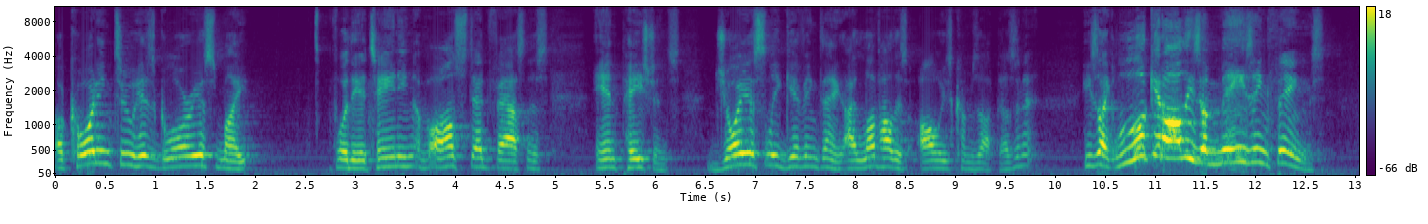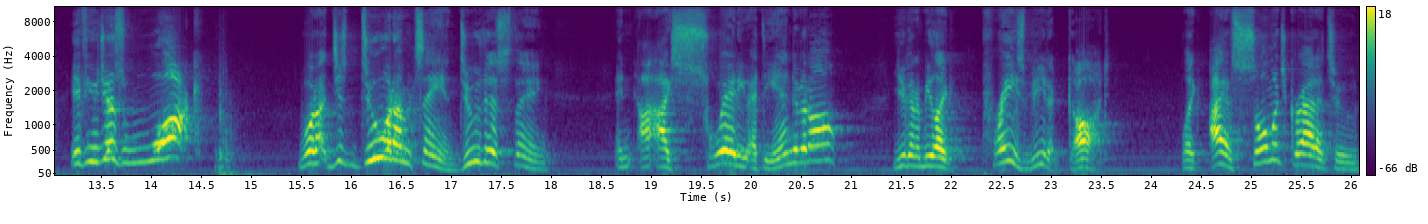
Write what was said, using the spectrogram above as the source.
according to his glorious might, for the attaining of all steadfastness and patience, joyously giving thanks. I love how this always comes up, doesn't it? He's like, look at all these amazing things. If you just walk, what I, just do what I'm saying, do this thing, and I, I swear to you, at the end of it all, you're going to be like, praise be to God. Like, I have so much gratitude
